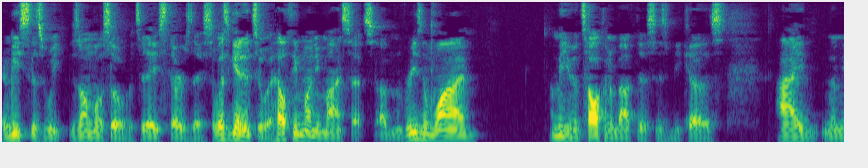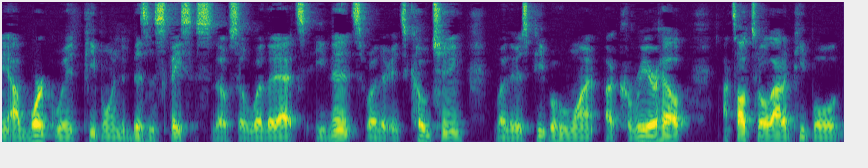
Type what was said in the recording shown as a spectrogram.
at least this week. It's almost over. Today's Thursday. So let's get into it. Healthy money mindsets. Um, the reason why I'm even talking about this is because I, I mean, I work with people in the business spaces. though. so whether that's events, whether it's coaching, whether it's people who want a career help, I talk to a lot of people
